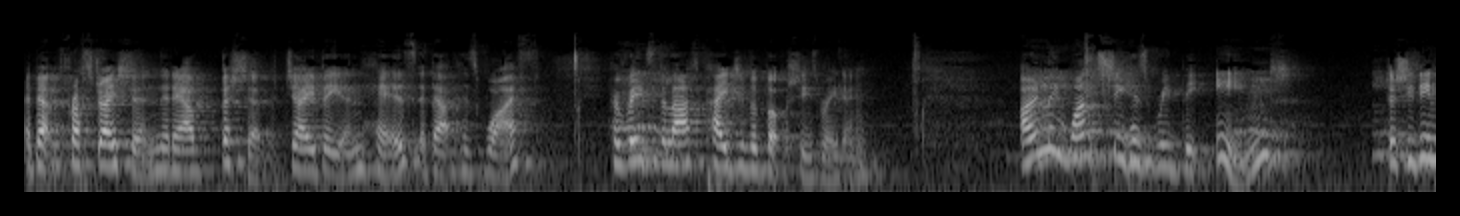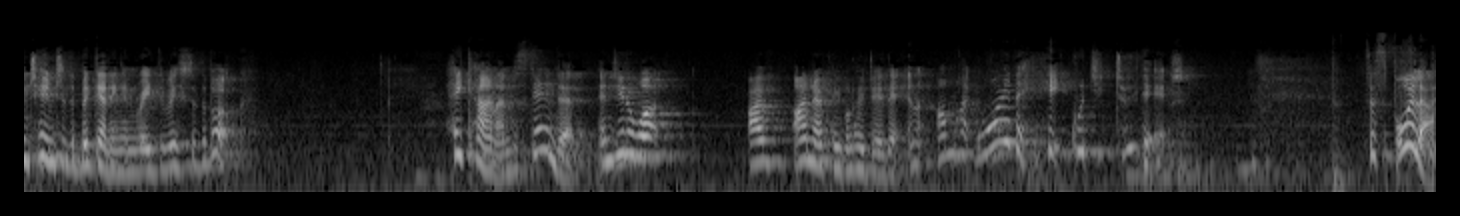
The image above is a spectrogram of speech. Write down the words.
about the frustration that our bishop, Jay Bean, has about his wife, who reads the last page of a book she's reading. Only once she has read the end does she then turn to the beginning and read the rest of the book. He can't understand it. And you know what? I've, I know people who do that, and I'm like, why the heck would you do that? It's a spoiler.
